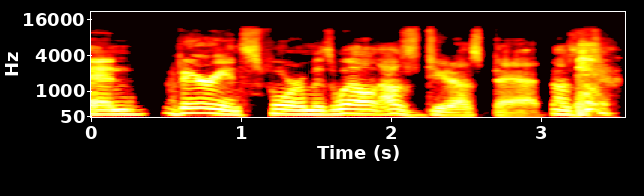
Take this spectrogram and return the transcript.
and variants for them as well. I was dude i was bad. I was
